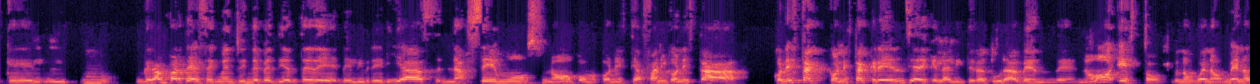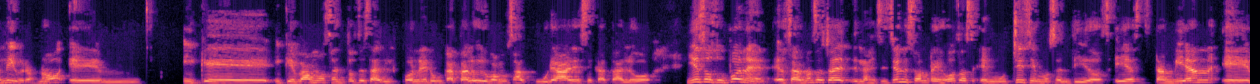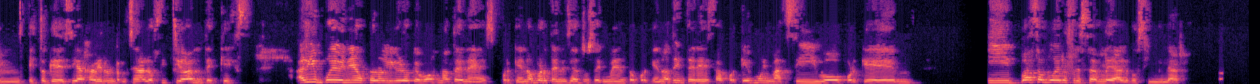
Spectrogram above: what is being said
mm, gran parte del segmento independiente de, de, librerías nacemos, ¿no? Como con este afán y con esta con esta, con esta creencia de que la literatura vende, ¿no? Esto, no, bueno, menos libros, ¿no? Em, y que, y que vamos entonces a disponer un catálogo y vamos a curar ese catálogo. Y eso supone, o sea, más allá de, las decisiones son riesgosas en muchísimos sentidos. Y es también em, esto que decía Javier en relación al oficio antes, que es, alguien puede venir a buscar un libro que vos no tenés, porque no pertenece a tu segmento, porque no te interesa, porque es muy masivo, porque... Y vas a poder ofrecerle algo similar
